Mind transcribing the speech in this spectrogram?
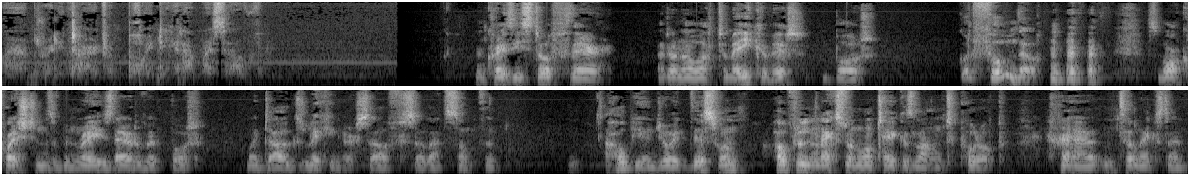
My arm's really tired from pointing it at myself. And crazy stuff there. I don't know what to make of it, but good fun though. Some more questions have been raised out of it, but my dog's licking herself, so that's something. I hope you enjoyed this one. Hopefully, the next one won't take as long to put up. Until next time.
